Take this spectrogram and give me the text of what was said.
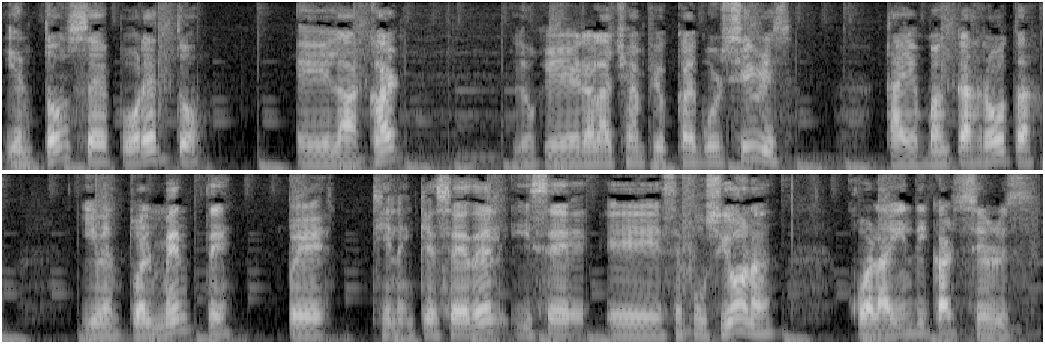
Y entonces por esto, el ACART, lo que era la Champions Car World Series, cae en bancarrota y eventualmente pues tienen que ceder y se, eh, se fusiona con la IndyCar Series.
